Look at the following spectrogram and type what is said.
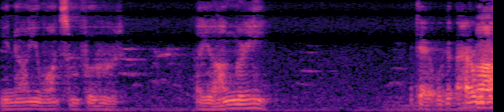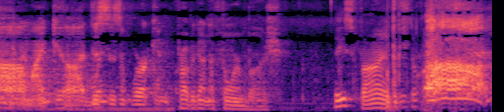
You know you want some food. Are you hungry? Okay, how do we? Oh my god, this isn't working. Probably got in a thorn bush. He's fine. Ah, shit!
